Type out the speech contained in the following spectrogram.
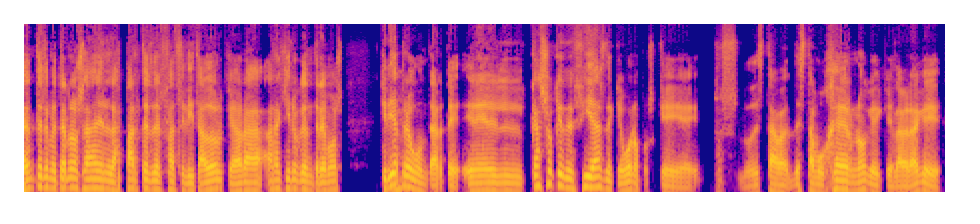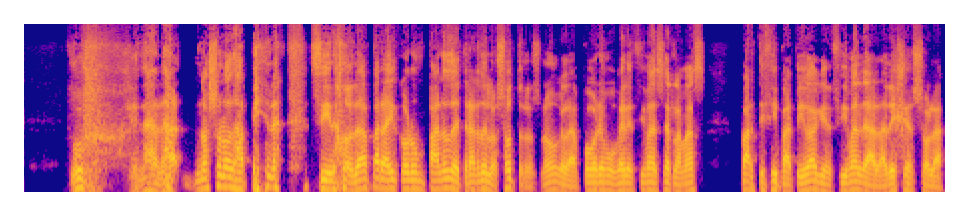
antes de meternos en las partes del facilitador, que ahora, ahora quiero que entremos, quería preguntarte, en el caso que decías de que, bueno, pues que pues lo de esta, de esta mujer, ¿no? Que, que la verdad que, uf, que no solo da pena, sino da para ir con un palo detrás de los otros, ¿no? Que la pobre mujer encima de ser la más participativa, que encima la, la dejen sola.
